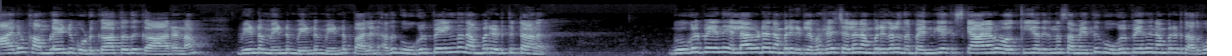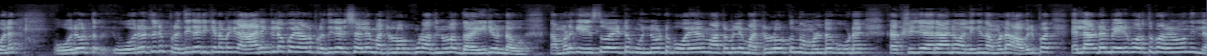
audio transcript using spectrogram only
ആരും കംപ്ലൈന്റ് കൊടുക്കാത്തത് കാരണം വീണ്ടും വീണ്ടും വീണ്ടും വീണ്ടും പല അത് ഗൂഗിൾ പേയിൽ നിന്ന് നമ്പർ എടുത്തിട്ടാണ്. ഗൂഗിൾ പേയിൽ നിന്ന് എല്ലാവരുടെയും നമ്പർ കിട്ടില്ല. പക്ഷേ ചില നമ്പറുകൾ ഇപ്പം എനിക്ക് സ്കാനർ വർക്ക് ചെയ്യാതിരുന്ന സമയത്ത് ഗൂഗിൾ പേയിൽ നിന്ന് നമ്പർ എടുത്തു. അതുപോലെ ഓരോരുത്തർ ഓരോരുത്തരും പ്രതികരിക്കണമെങ്കിൽ ആരെങ്കിലുമൊക്കെ ഒരാൾ പ്രതികരിച്ചാലേ മറ്റുള്ളവർക്കും കൂടെ അതിനുള്ള ധൈര്യം ഉണ്ടാവും. നമ്മൾ കേസുമായിട്ട് മുന്നോട്ട് പോയാൽ മാത്രമല്ലേ മറ്റുള്ളവർക്കും നമ്മളുടെ കൂടെ കക്ഷി ചേരാനോ അല്ലെങ്കിൽ നമ്മുടെ അവരിപ്പോൾ എല്ലാവരുടെയും പേര് പുറത്ത് പറയണമെന്നില്ല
